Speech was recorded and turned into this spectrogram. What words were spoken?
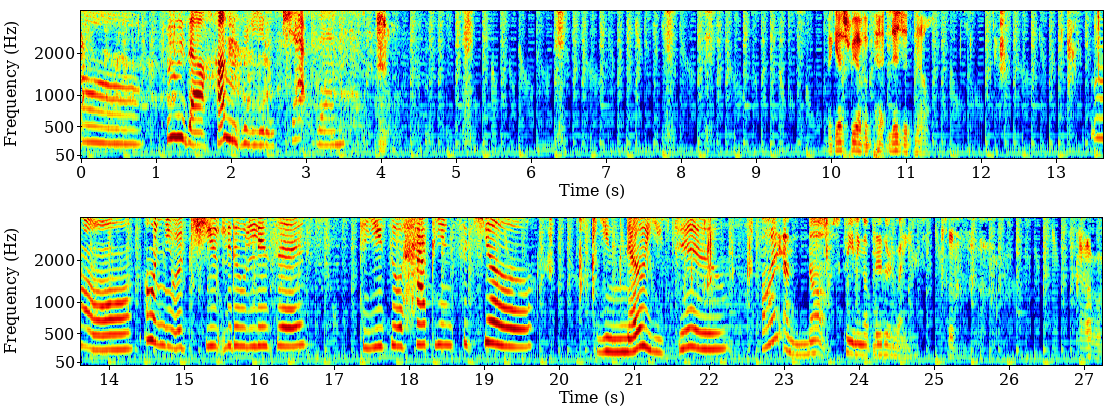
Oh, who's a hungry little chap then? I guess we have a pet lizard now. Aw, aren't you a cute little lizard? Do you feel happy and secure? You know you do. I am not cleaning up lizard waste. Oh,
